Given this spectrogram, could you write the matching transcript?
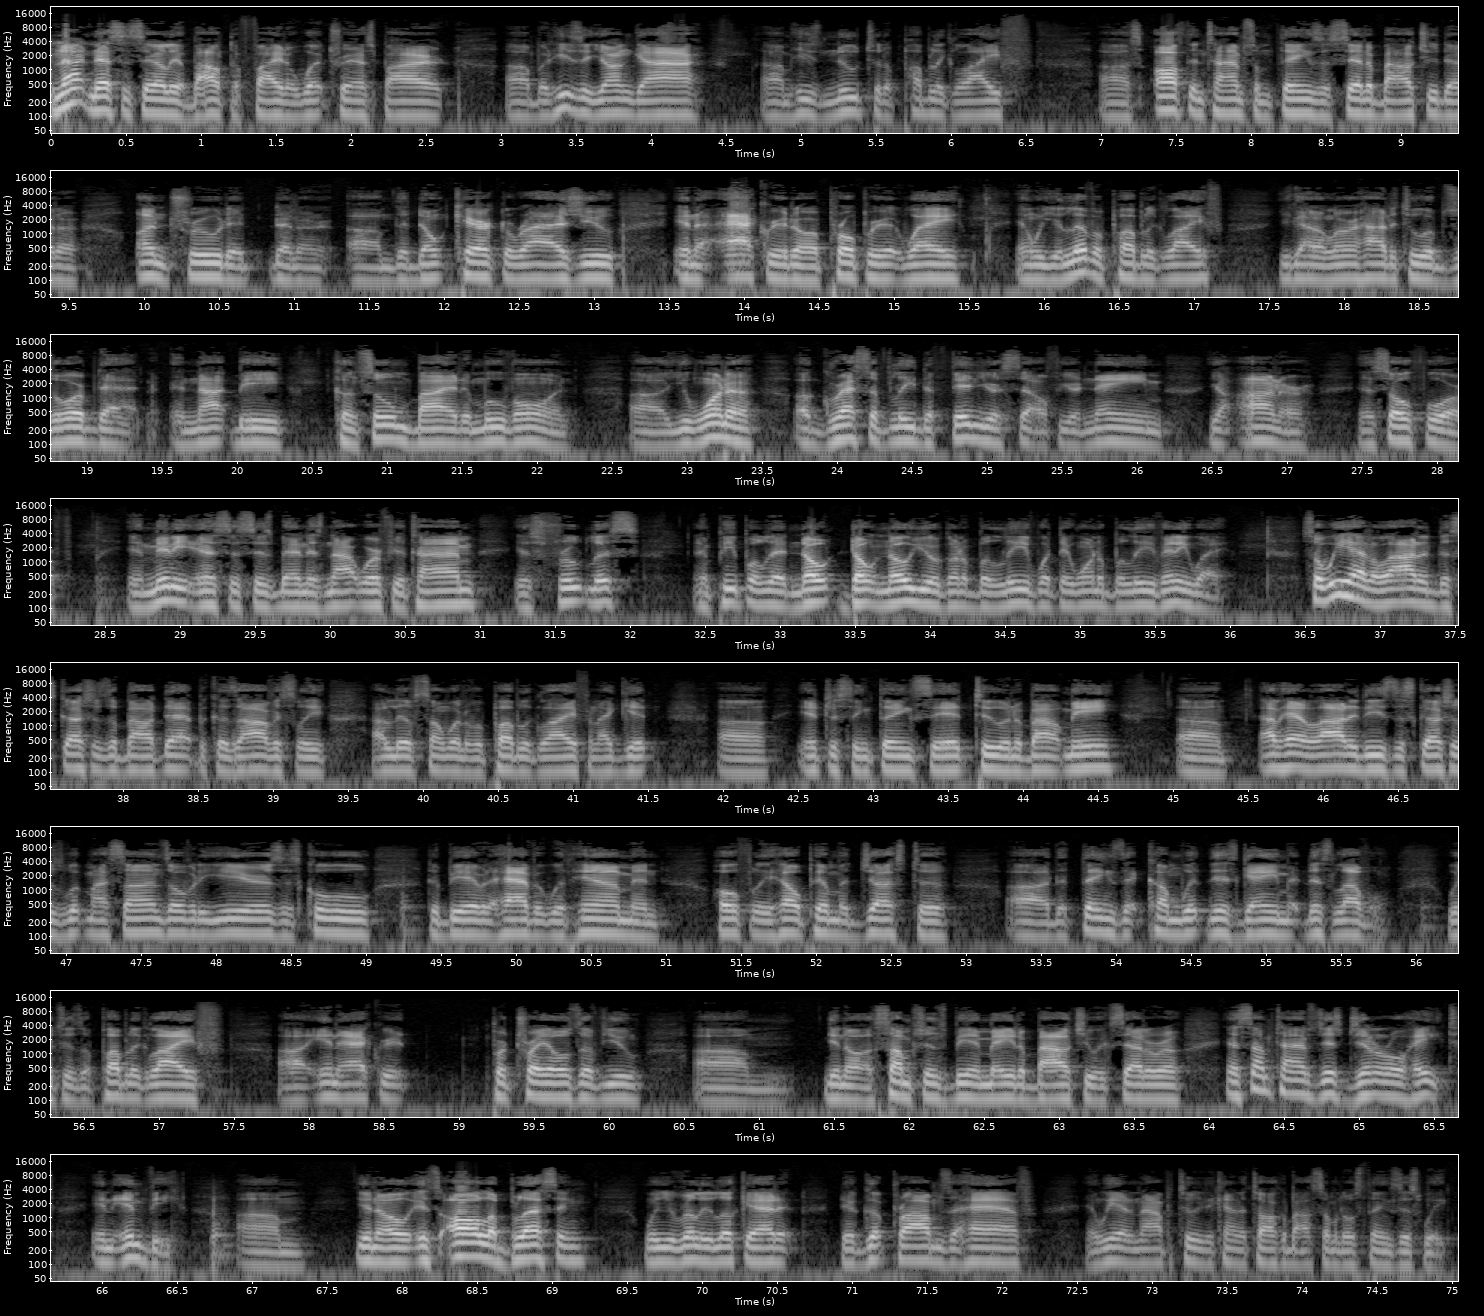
not necessarily about the fight or what transpired, uh, but he's a young guy. Um, he's new to the public life. Uh, oftentimes, some things are said about you that are untrue that that are um, that don't characterize you in an accurate or appropriate way. And when you live a public life, you got to learn how to, to absorb that and not be consumed by it and move on. Uh, you want to aggressively defend yourself, your name, your honor, and so forth. In many instances, man, it's not worth your time. It's fruitless, and people that don't don't know you are going to believe what they want to believe anyway. So we had a lot of discussions about that because obviously I live somewhat of a public life and I get uh, interesting things said to and about me. Um, I've had a lot of these discussions with my sons over the years. It's cool to be able to have it with him and hopefully help him adjust to uh, the things that come with this game at this level, which is a public life, uh, inaccurate portrayals of you, um, you know, assumptions being made about you, et cetera, and sometimes just general hate and envy. Um, you know, it's all a blessing when you really look at it. They're good problems to have, and we had an opportunity to kind of talk about some of those things this week.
